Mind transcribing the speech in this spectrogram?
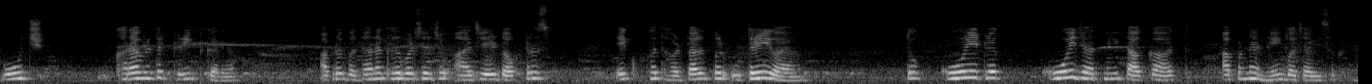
બહુ જ ખરાબ રીતે ટ્રીટ કર્યા. આપણે બધાને ખબર છે જો આજે ડૉક્ટર્સ એક વખત હડતાલ પર ઉતરી ગયા, તો કોઈ એટલે કોઈ જાતની તાકાત આપણને નહીં બચાવી શકશે.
